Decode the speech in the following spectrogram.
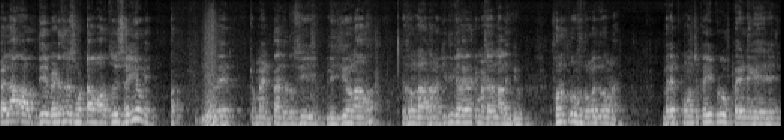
ਪਹਿਲਾਂ ਆਪਦੀ ਵਿਹੜੇ ਤੇ ਸੋਟਾ ਮਾਰੋ, ਤੁਸੀਂ ਸਹੀ ਹੋਗੇ। ਮੇਰੇ ਕਮੈਂਟਾਂ 'ਚ ਤੁਸੀਂ ਲਿਖਿਓ ਨਾਮ। ਜੇ ਤੁਹਾਨੂੰ ਲੱਗਦਾ ਮੈਂ ਕਿਹਦੀ ਗੱਲ ਕਰ, ਕਮੈਂਟਾਂ ਨਾਲ ਲਿਖਿਓ। ਤੁਹਾਨੂੰ ਪ੍ਰੂਫ ਦੂੰਗਾ ਦੋ ਮੈਂ। ਮੇਰੇ ਫੋਨ 'ਚ ਕਈ ਪ੍ਰੂਫ ਪਏ ਨੇਗੇ ਜੇ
